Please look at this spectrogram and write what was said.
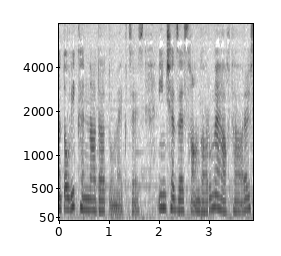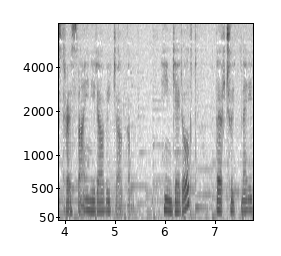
մտովի քննադատում եք ձեզ, ինչը ձեզ խանգարում է հաղթահարել սթրեսային իրավիճակը։ 5 վերջույթների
